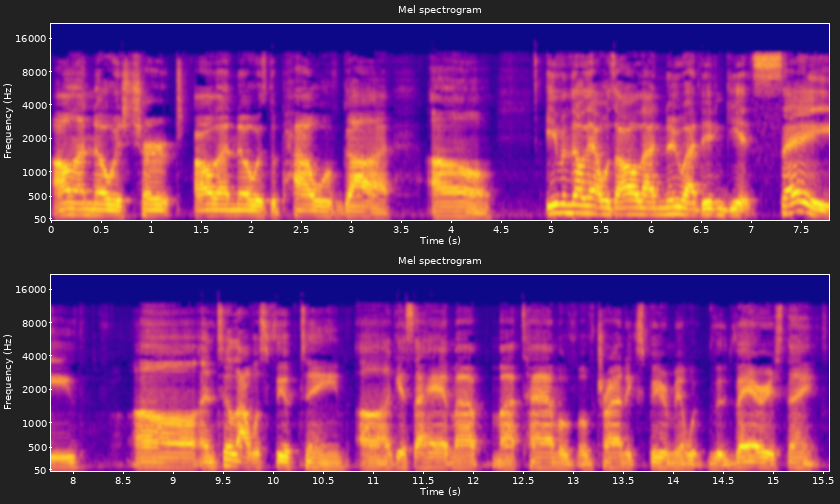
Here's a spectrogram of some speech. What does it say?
All I know is church. All I know is the power of God. Um, even though that was all I knew, I didn't get saved uh, until I was 15. Uh, I guess I had my, my time of, of trying to experiment with, various things.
